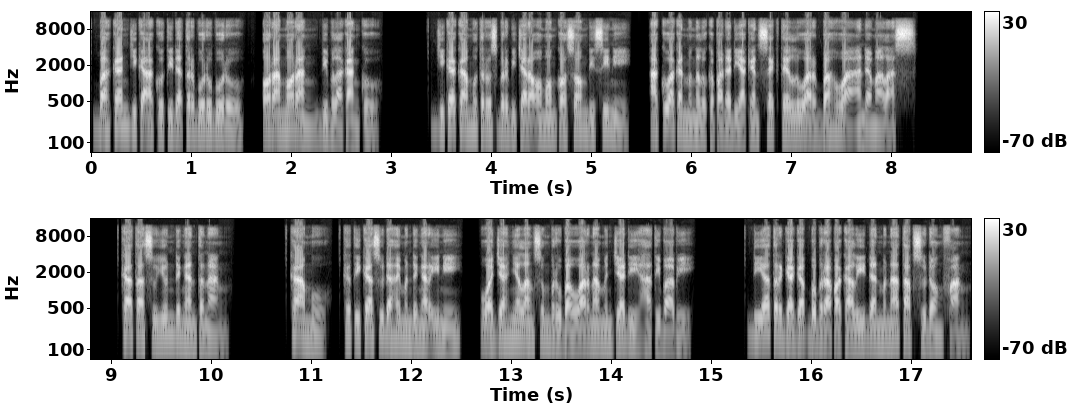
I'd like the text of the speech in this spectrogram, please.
Bahkan jika aku tidak terburu-buru, orang-orang di belakangku. Jika kamu terus berbicara omong kosong di sini, aku akan mengeluh kepada diaken sekte luar bahwa Anda malas. Kata Suyun dengan tenang. Kamu, ketika sudah mendengar ini, wajahnya langsung berubah warna menjadi hati babi. Dia tergagap beberapa kali dan menatap Su Dongfang.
